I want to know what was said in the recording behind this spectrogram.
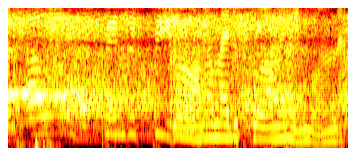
An ally has been อ๋อ defeated. ทำไมทุกตัวไม่เห็นผมเนี่ย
